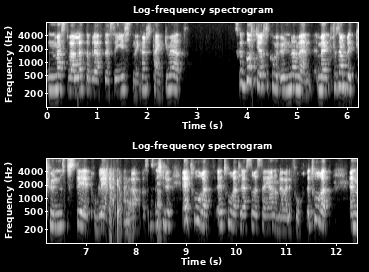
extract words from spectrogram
den mest veletablerte essayisten Jeg kan ikke tenke meg at skal godt gjøres å komme unna med, med f.eks. et kunstig problem. Okay, ja. altså, du, jeg, tror at, jeg, tror at, lesere ser gjennom det veldig fort. Jeg tror, en,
